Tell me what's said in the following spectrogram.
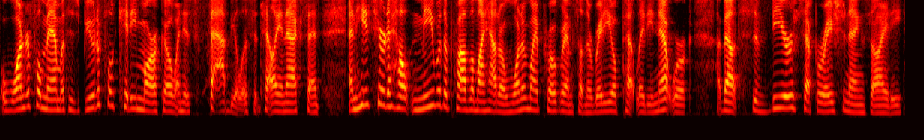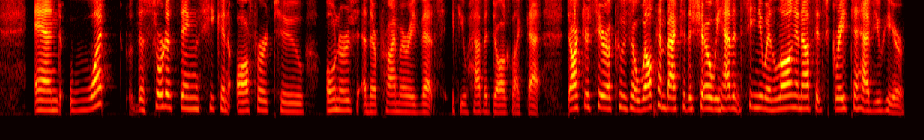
A wonderful man with his beautiful kitty Marco and his fabulous Italian accent. And he's here to help me with a problem I had on one of my programs on the Radio Pet Lady Network about severe separation anxiety and what the sort of things he can offer to owners and their primary vets if you have a dog like that. Dr. Siracusa, welcome back to the show. We haven't seen you in long enough. It's great to have you here.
